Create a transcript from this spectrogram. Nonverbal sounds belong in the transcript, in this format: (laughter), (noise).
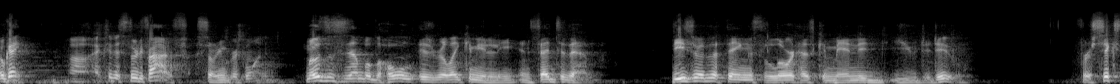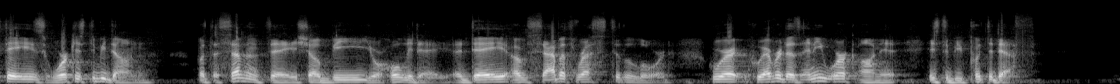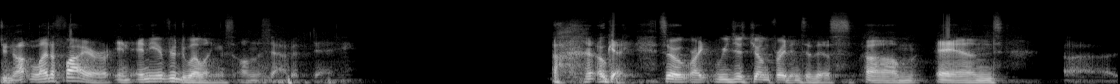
Okay, uh, Exodus 35, starting verse 1. Moses assembled the whole Israelite community and said to them, These are the things the Lord has commanded you to do. For six days work is to be done, but the seventh day shall be your holy day, a day of Sabbath rest to the Lord. Whoever does any work on it is to be put to death. Do not light a fire in any of your dwellings on the Sabbath day. (laughs) okay, so right, we just jumped right into this, um, and uh,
